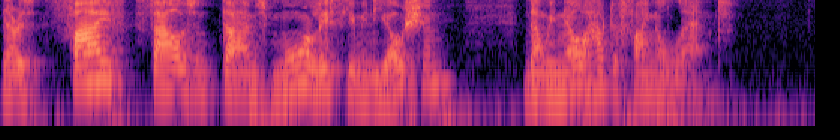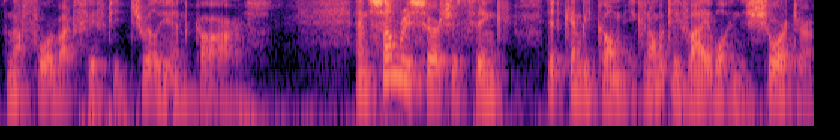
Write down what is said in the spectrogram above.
There is 5,000 times more lithium in the ocean than we know how to find on land. Enough for about 50 trillion cars. And some researchers think it can become economically viable in the short term.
